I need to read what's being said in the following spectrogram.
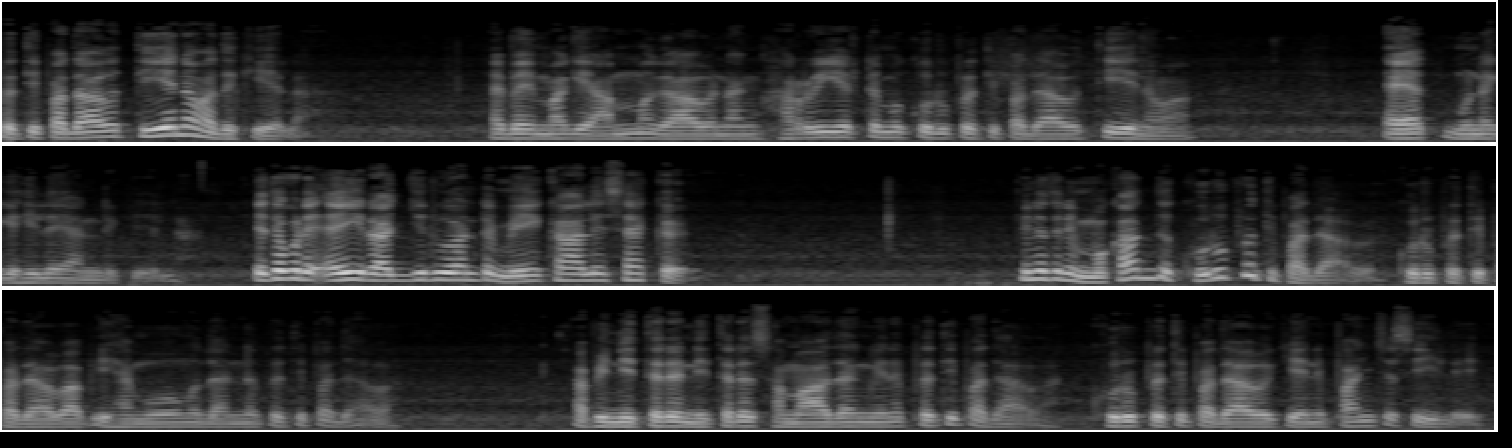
ප්‍රතිපදාව තියෙනවද කියලා. හැබැයි මගේ අම්ම ගාව නම් හරියටම කුරු ප්‍රතිපදාව තියෙනවා. ඇයත් මුණ ගැහිලා යන්න කියලා. එතකොට ඇයි රජ්ජුරුවන්ට මේ කාලේ සැක? පිනතනේ මොකද්ද කුරු ප්‍රතිපදාව? කුරු ප්‍රතිපදාව අපි හැමෝම දන්න ප්‍රතිපදාවක්. අපි නිතර නිතර සමාදන් වෙන ප්‍රතිපදාවක්. කුරු ප්‍රතිපදාව කියන්නේ පංචශීලයට.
